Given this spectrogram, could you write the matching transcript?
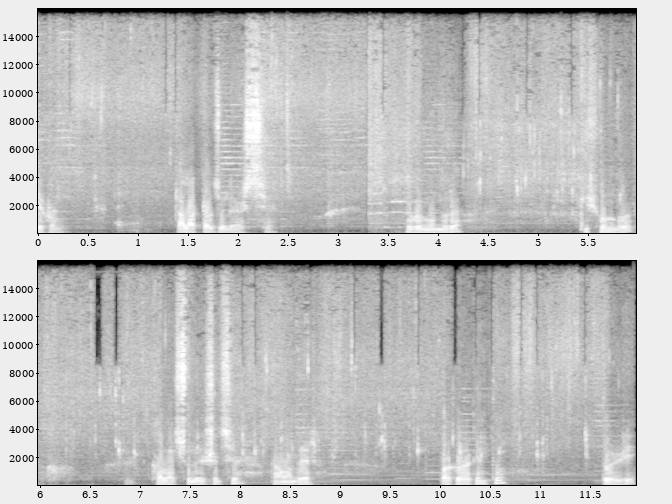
দেখুন, কালারটাও চলে আসছে। দেখুন বন্ধুরা, কি সুন্দর কালার চলে এসেছে আমাদের পাকোড়া কিন্তু। তৈরি।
